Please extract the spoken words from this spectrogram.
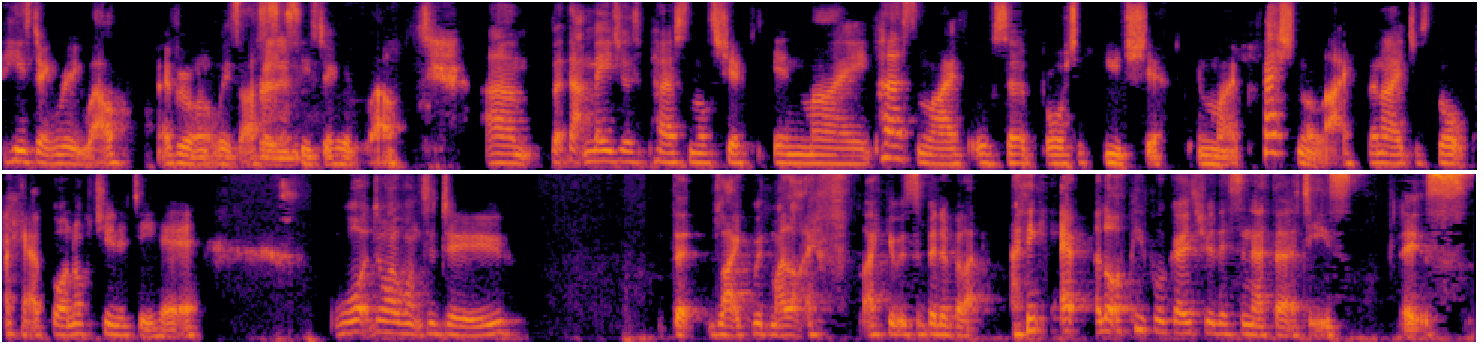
he's doing really well. Everyone always asks, Brilliant. he's doing really well. Um, but that major personal shift in my personal life also brought a huge shift in my professional life. And I just thought, okay, I've got an opportunity here. What do I want to do that like with my life. Like it was a bit of a like i think a lot of people go through this in their 30s it's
